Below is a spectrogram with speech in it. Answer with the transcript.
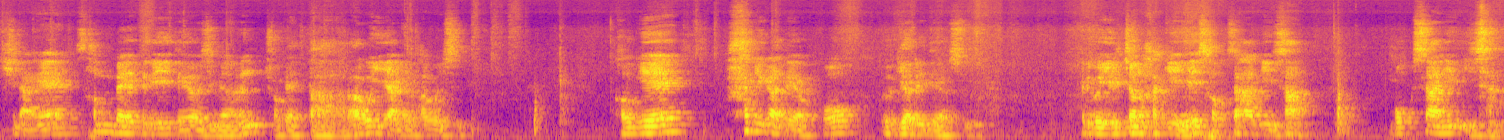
신앙의 선배들이 되어지면 좋겠다라고 이야기를 하고 있습니다. 거기에 합의가 되었고 의결이 되었습니다. 그리고 일정 학위, 석사 학위 이상, 목사님 이상,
